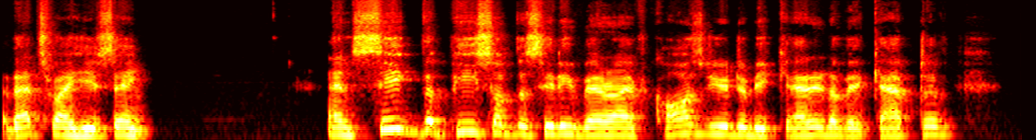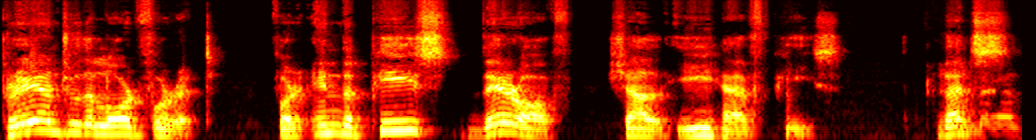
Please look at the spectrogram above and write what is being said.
And that's why He's saying, and seek the peace of the city where I have caused you to be carried away captive. Pray unto the Lord for it, for in the peace thereof shall ye have peace. That's Amen.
